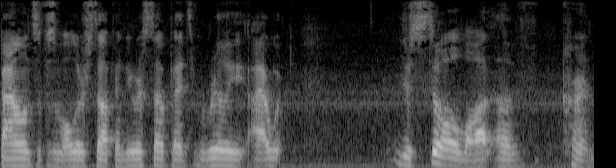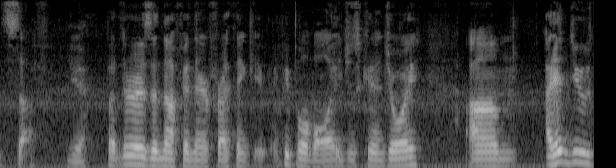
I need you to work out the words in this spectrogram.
balance of some older stuff and newer stuff, but it's really I would. There's still a lot of current stuff, Yeah. but there is enough in there for I think people of all ages can enjoy. Um, I didn't do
